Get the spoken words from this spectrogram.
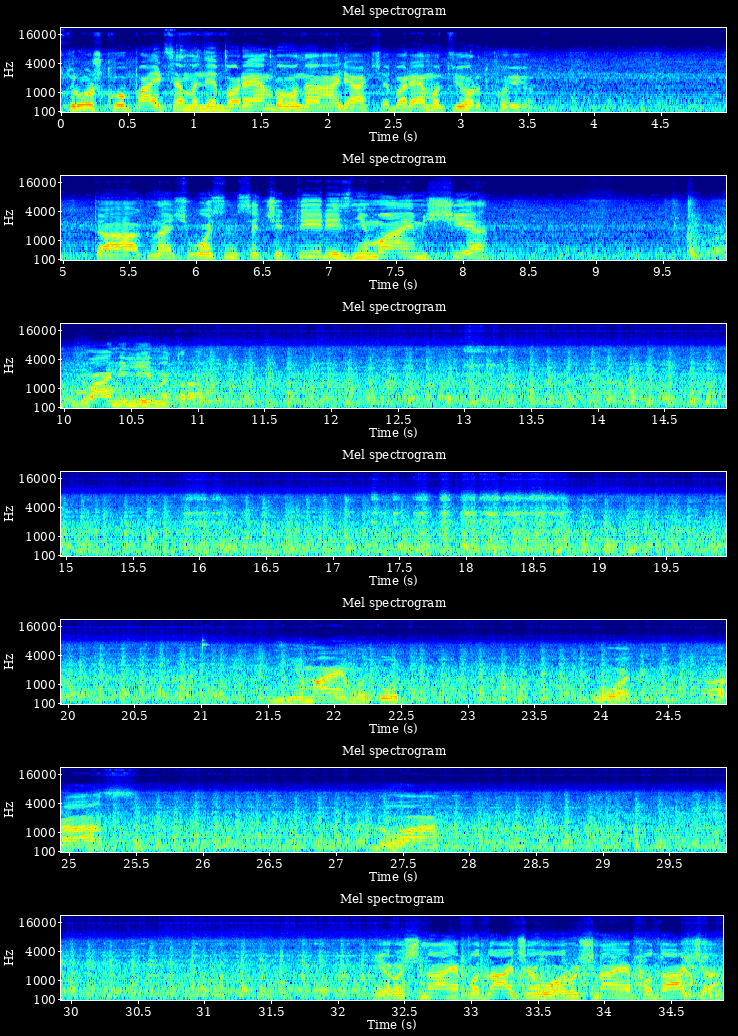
Стружку пальцями не беремо, бо вона гаряча. Беремо твердкою. Так, значить 84. Знімаємо ще 2 мм. Знімаємо тут. Вот. Раз. Два. І ручная подача, о, ручная подача.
